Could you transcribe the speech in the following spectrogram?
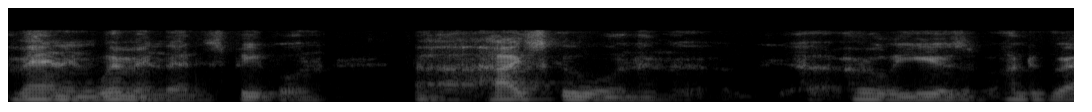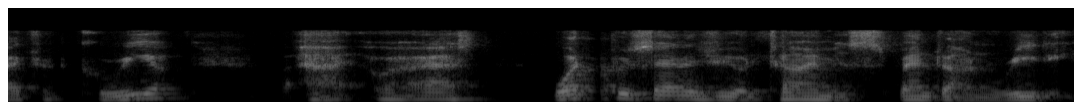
men and women, that is, people in uh, high school and in the uh, early years of undergraduate career, were asked, what percentage of your time is spent on reading?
